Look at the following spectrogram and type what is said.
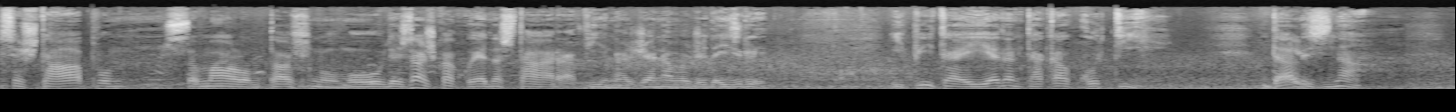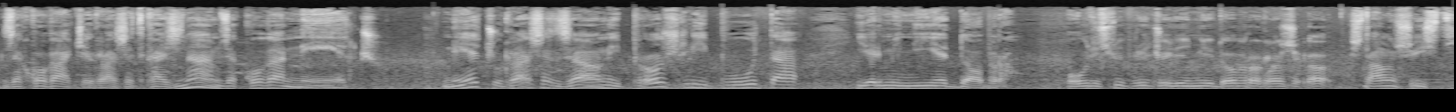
sa štapom, sa malom tašnom ovde. Znaš kako jedna stara, fina žena može da izgleda. I pita je jedan takav ko ti, da li zna za koga će glasati? Kaj znam za koga neću. Neću glasati za oni prošli puta jer mi nije dobro. Ovdje svi pričaju da im je dobro, glasati, stalno su isti.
